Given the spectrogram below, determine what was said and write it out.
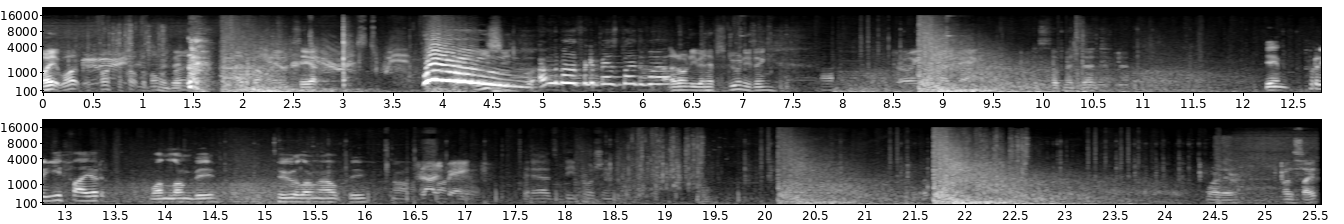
Oh, wait, what? Fuck, I thought the bomb was We're burning. good. See ya. Easy. I'm the motherfucking best player in the world. I don't even have to do anything. top mid dead. Game pre-fire. One long B. Two long out B. Oh, Flashbang. Yeah, it's B pushing. More there. On site.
